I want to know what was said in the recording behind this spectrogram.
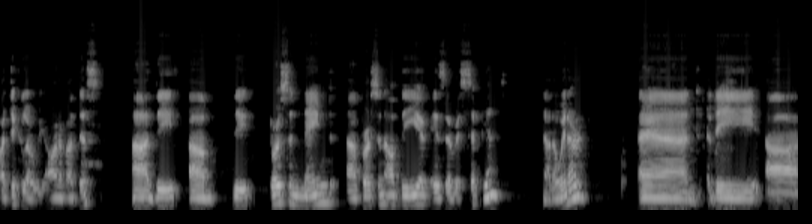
particular we are about this. Uh, the um, the person named uh, person of the year is a recipient, not a winner, and the uh,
